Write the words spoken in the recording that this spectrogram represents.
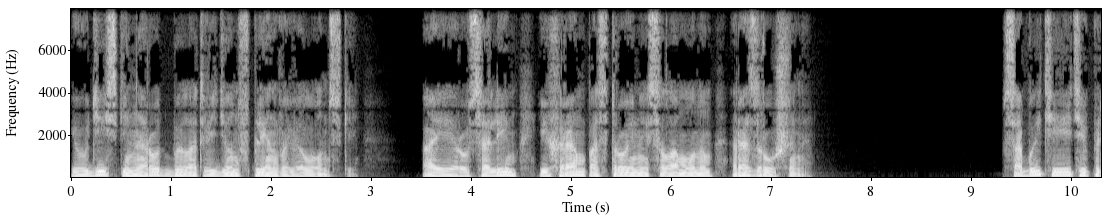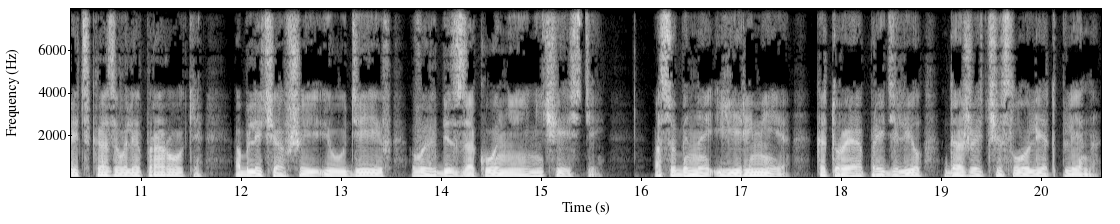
иудейский народ был отведен в плен вавилонский, а Иерусалим и храм, построенный Соломоном, разрушены. События эти предсказывали пророки, обличавшие иудеев в их беззаконии и нечестии, особенно Иеремия, который определил даже число лет плена.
